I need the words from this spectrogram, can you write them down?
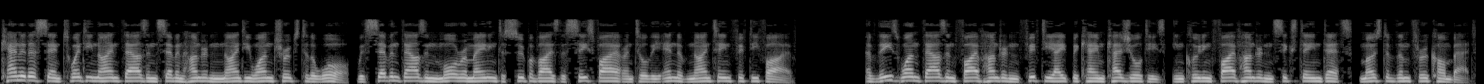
Canada sent 29,791 troops to the war, with 7,000 more remaining to supervise the ceasefire until the end of 1955. Of these 1,558 became casualties, including 516 deaths, most of them through combat.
